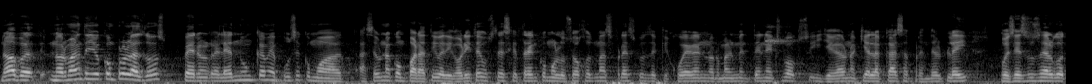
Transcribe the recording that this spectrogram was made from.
No, pero normalmente yo compro las dos, pero en realidad nunca me puse como a, a hacer una comparativa. Digo, ahorita ustedes que traen como los ojos más frescos de que juegan normalmente en Xbox y llegaron aquí a la casa a prender Play, pues eso es algo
